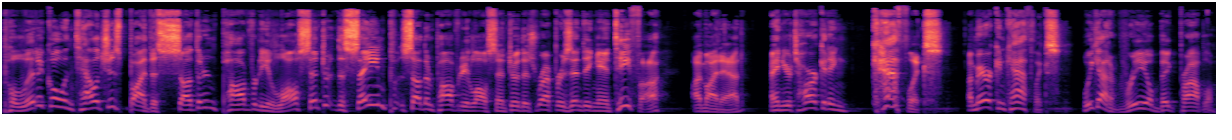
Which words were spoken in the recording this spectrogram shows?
political intelligence by the Southern Poverty Law Center, the same Southern Poverty Law Center that's representing Antifa, I might add, and you're targeting Catholics, American Catholics. We got a real big problem.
